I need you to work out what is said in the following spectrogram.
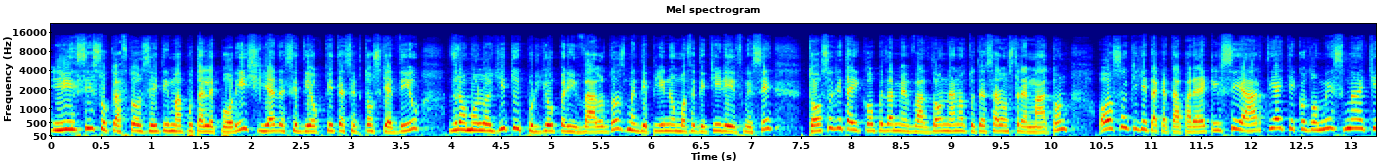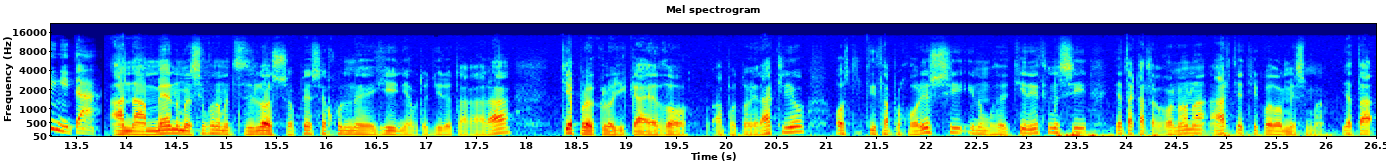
Λύση στο καυτό ζήτημα που ταλαιπωρεί χιλιάδες ιδιοκτήτες εκτός σχεδίου δρομολογεί του Υπουργείου Περιβάλλοντος με διπλή νομοθετική ρύθμιση τόσο για τα οικόπεδα με βαδόν άνω των τεσσάρων στρεμάτων, όσο και για τα κατά παρέκκληση, άρτια και οικοδομήσιμα ακίνητα. Αναμένουμε σύμφωνα με τις δηλώσεις, οι οποίες έχουν γίνει από τον κύριο Ταγαρά και προεκλογικά εδώ από το Ηράκλειο, ότι θα προχωρήσει η νομοθετική ρύθμιση για τα καταγωνώνα άρτια και οικοδομήσιμα. Για τα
